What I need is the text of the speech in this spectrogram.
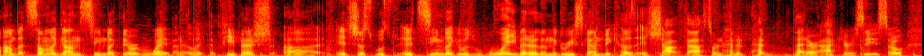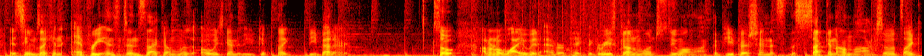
um, but some of the guns seemed like they were way better. Like the peepish uh, it just was it seemed like it was way better than the grease gun because it shot faster and had had better accuracy. So it seems like in every instance that gun was always going to be like be better. So I don't know why you would ever pick the grease gun once you unlock the peepish and it's the second unlock. So it's like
